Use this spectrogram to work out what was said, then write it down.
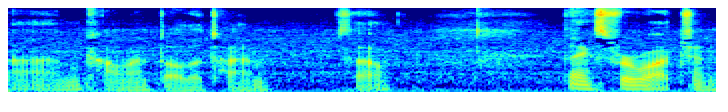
uh, and comment all the time. So thanks for watching.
